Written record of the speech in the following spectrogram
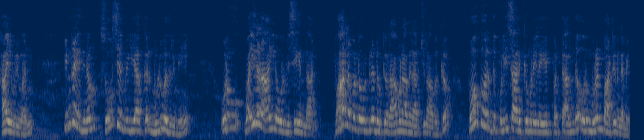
ஹாய் எவ்ரிவன் இன்றைய தினம் சோசியல் மீடியாக்கள் முழுவதிலுமே ஒரு வைரல் ஆகின ஒரு விஷயம்தான். பார்லமெண்ட் உறுப்பினர் டாக்டர் ராமநாதன் அர்ஜுனாவுக்கும் போக்குவரத்து போலீசாருக்கும் இடையில ஏற்பட்ட அந்த ஒரு முரண்பாட்டு நிலைமை.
